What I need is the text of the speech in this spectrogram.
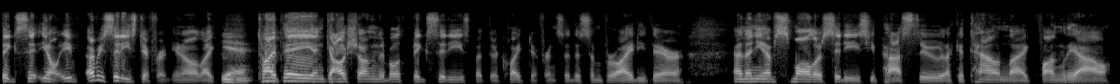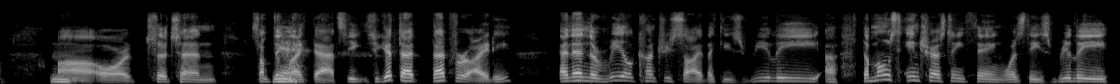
big city you know ev- every city's different you know like Yeah. Taipei and Kaohsiung, they're both big cities, but they're quite different. So there's some variety there. And then you have smaller cities. You pass through like a town like Fangliao Mm. uh, or Zhechen, something Yeah. like that. So you, so you get that that variety. And then the real countryside, like these really, uh, the most interesting thing was these really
